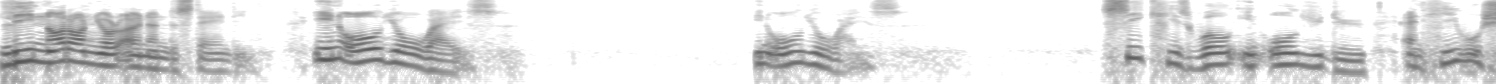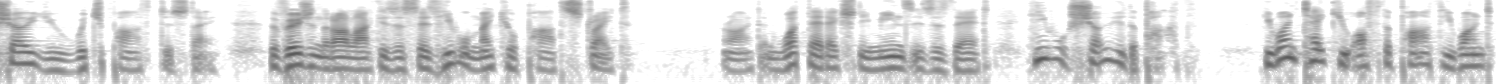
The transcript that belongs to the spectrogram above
Lean not on your own understanding. In all your ways. In all your ways. Seek his will in all you do, and he will show you which path to stay. The version that I like is it says, He will make your path straight. Right? And what that actually means is, is that He will show you the path. He won't take you off the path. He won't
